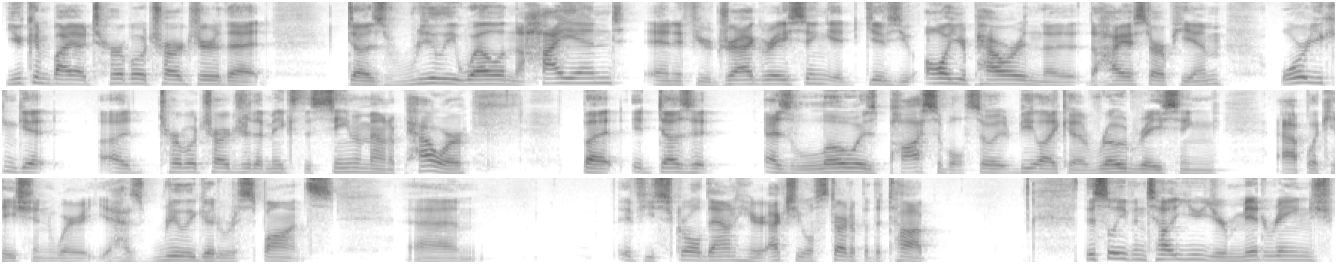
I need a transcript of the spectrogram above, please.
You can buy a turbocharger that does really well in the high end, and if you're drag racing, it gives you all your power in the, the highest RPM. Or you can get a turbocharger that makes the same amount of power, but it does it as low as possible. So it'd be like a road racing application where it has really good response. Um, if you scroll down here, actually, we'll start up at the top. This will even tell you your mid-range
